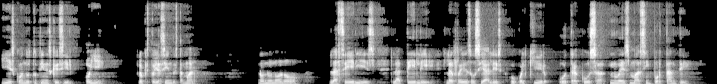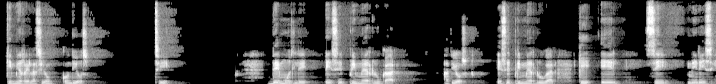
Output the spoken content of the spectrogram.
Y es cuando tú tienes que decir, "Oye, lo que estoy haciendo está mal." No, no, no, no. Las series, la tele, las redes sociales o cualquier otra cosa no es más importante que mi relación con Dios. Sí. Démosle ese primer lugar a Dios, ese primer lugar que Él se merece.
